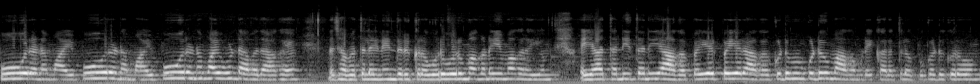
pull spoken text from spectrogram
பூரணமாய் பூரணமாய் பூரணமாய் உண்டாவதாக. இந்த ஜபத்தில் இணைந்திருக்கிற ஒரு ஒரு மகனையும் மகளையும் ஐயா தனித்தனியாக பெயர் பெயராக குடும்பம் குடும்பமாக உடைய கரத்தில் ஒப்பு கொடுக்கிறோம்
